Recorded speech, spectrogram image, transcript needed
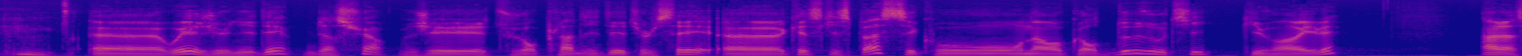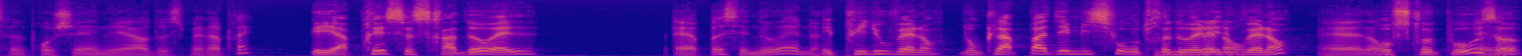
Euh, Oui, j'ai une idée, bien sûr. J'ai toujours plein d'idées, tu le sais. Euh, qu'est-ce qui se passe? C'est qu'on a encore deux outils qui vont arriver. Un la semaine prochaine et un deux semaines après. Et après, ce sera Noël Et après, c'est Noël. et puis Nouvel An. Donc là, pas d'émission entre Noël et Nouvel An. Eh. On se repose, Eh hein.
